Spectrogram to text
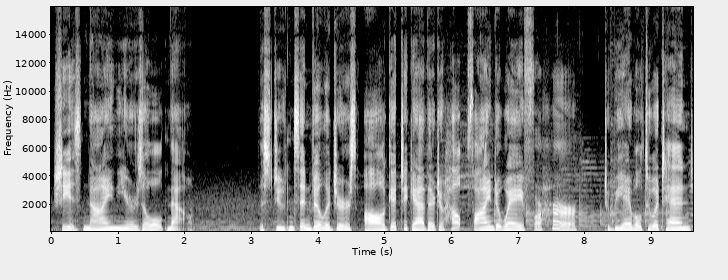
She is nine years old now. The students and villagers all get together to help find a way for her to be able to attend,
